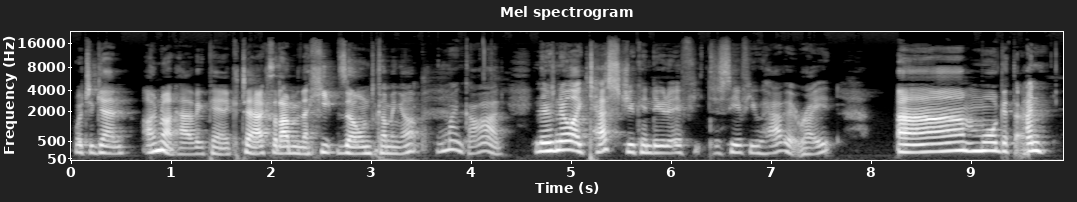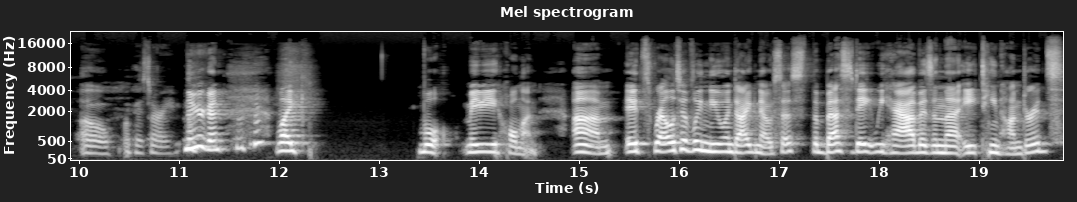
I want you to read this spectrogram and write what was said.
Which again, I'm not having panic attacks and I'm in the heat zone coming up. oh my god! There's no like test you can do to if to see if you have it, right? Um, we'll get there. And oh, okay, sorry. no, you're good. like, well, maybe hold on. Um, it's relatively new in diagnosis. The best date we have is in the 1800s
